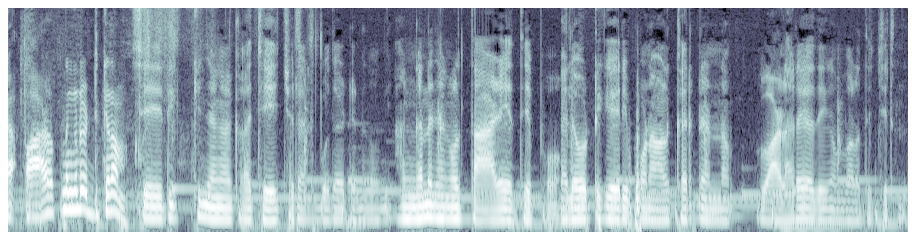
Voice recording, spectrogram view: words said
പാഴത്ത് ഇങ്ങോട്ട് എടുക്കണം ശരിക്കും ഞങ്ങൾക്ക് ആ ചേച്ചി ഒരു അത്ഭുതമായിട്ട് തന്നെ തോന്നി. അങ്ങനെ ഞങ്ങൾ താഴെ എത്തിയപ്പോൾ മേലോട്ട് കയറി പോണ ആൾക്കാരുടെ എണ്ണം വളരെയധികം വർദ്ധിച്ചിരുന്നു.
